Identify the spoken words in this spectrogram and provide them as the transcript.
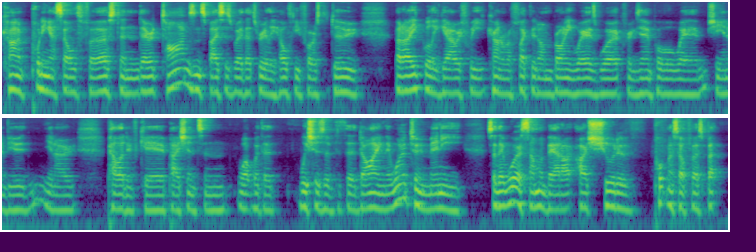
kind of putting ourselves first, and there are times and spaces where that's really healthy for us to do. But I equally go if we kind of reflected on Bronnie Ware's work, for example, where she interviewed, you know, palliative care patients and what were the wishes of the dying. There weren't too many so there were some about I, I should have put myself first, but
